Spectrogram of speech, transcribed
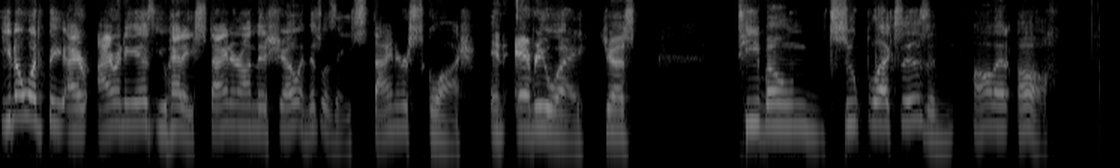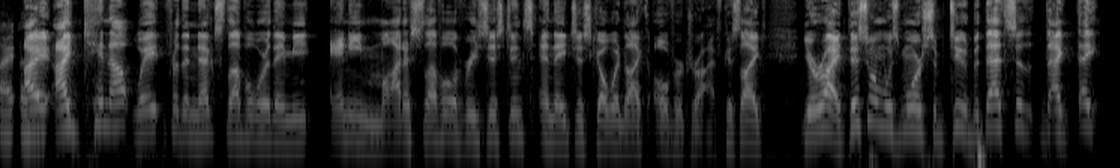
You know what the ir- irony is? You had a Steiner on this show, and this was a Steiner squash in every way. Just T-bone suplexes and all that. Oh, I, I, uh, I cannot wait for the next level where they meet any modest level of resistance and they just go into like overdrive. Because like you're right, this one was more subdued, but that's like they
